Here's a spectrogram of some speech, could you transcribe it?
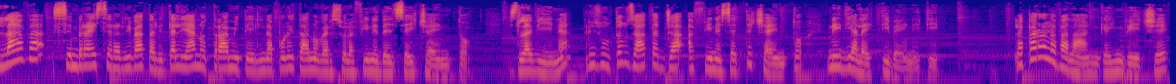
Lava sembra essere arrivata all'italiano tramite il napoletano verso la fine del Seicento Slavina risulta usata già a fine Settecento nei dialetti veneti. La parola valanga, invece,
